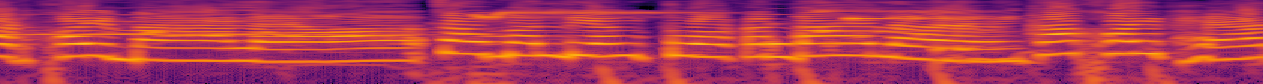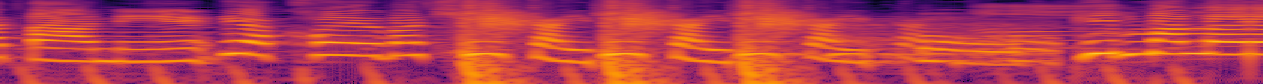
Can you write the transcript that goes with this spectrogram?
อดค่อยมาแล้ว เจ้ามาเลี้ยงตัวกันได้เลย ถ้าค่อยแพ้ตานี้ เรียกค่อยว่าขี้ไก่ขี้ไก่ขี้ไก่โป พิมพ์มาเลย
